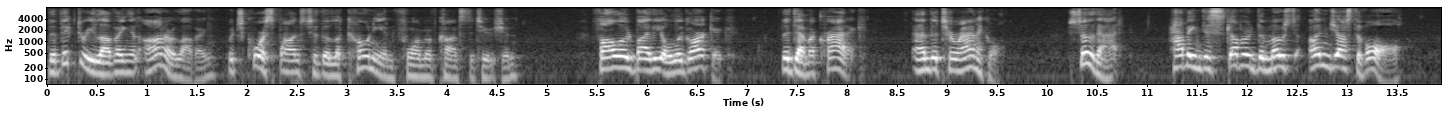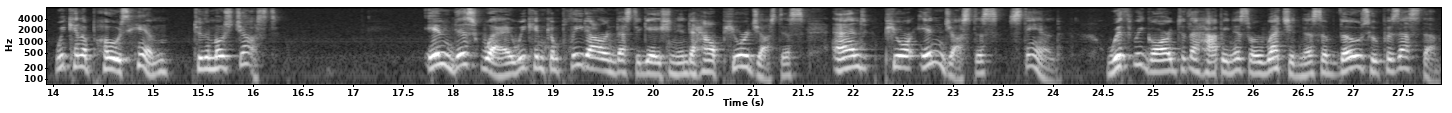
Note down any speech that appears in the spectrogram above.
the victory loving and honor loving, which corresponds to the Laconian form of constitution, followed by the oligarchic, the democratic, and the tyrannical, so that, having discovered the most unjust of all, we can oppose him to the most just. In this way, we can complete our investigation into how pure justice and pure injustice stand, with regard to the happiness or wretchedness of those who possess them,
